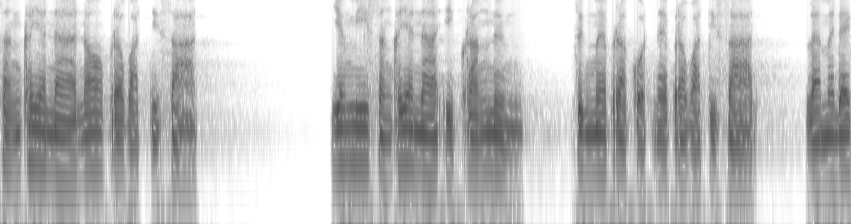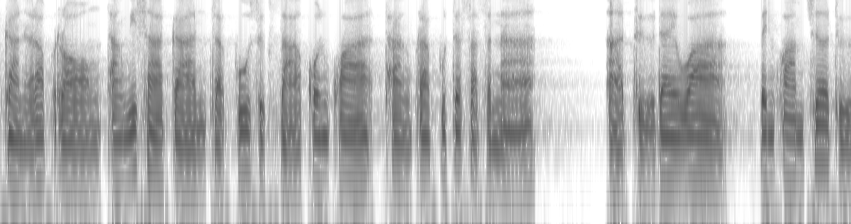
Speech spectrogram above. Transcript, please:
สังคยนานอกประวัติศาสตร์ ยังมีสังคยนาอีกครั้งหนึ่ง ซึ่งไม่ปรากฏในประวัติศาสตร์ และไม่ได้การรับรองทางวิชาการจากผู้ศึกษาค้นคว้าทางพระพุทธศาสนา อาจถือได้ว่าเป็นความเชื่อถือ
